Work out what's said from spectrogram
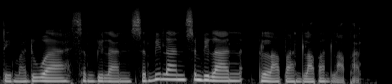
529999888.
